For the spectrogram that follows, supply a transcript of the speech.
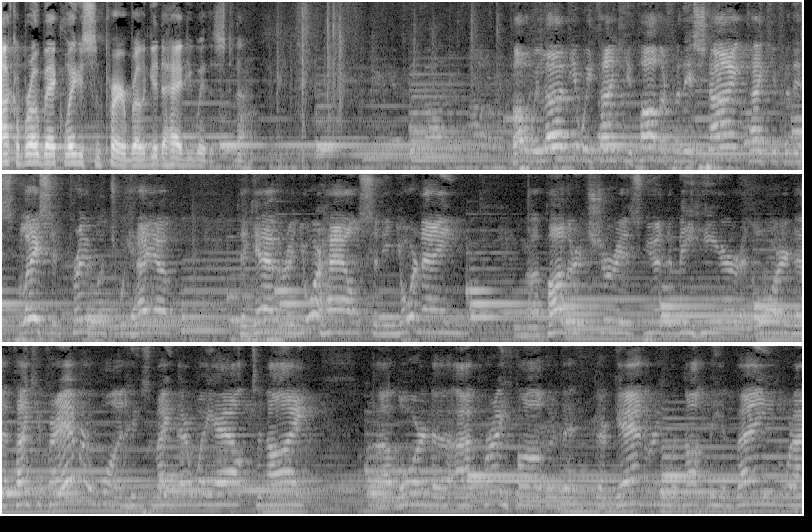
Michael Brobeck, lead us in prayer, brother. Good to have you with us tonight. Father, we love you. We thank you, Father, for this night. Thank you for this blessed privilege we have to gather in your house and in your name. Uh, Father, it sure is good to be here. And Lord, uh, thank you for everyone who's made their way out tonight. Uh, Lord, uh, I pray, Father, that their gathering would not be in vain. Lord, I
